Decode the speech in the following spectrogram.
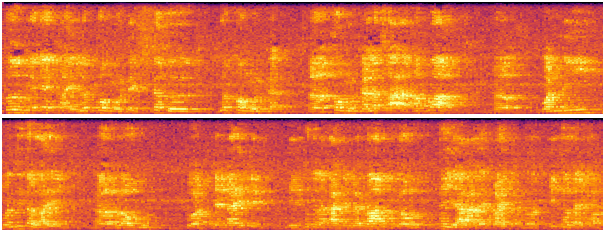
เพิ่มและแก้ไขลดข้อมูลเด็กก็คือลดข้อมูลข้อมูลการรักษาครับว่า วันนี้วันที่เท่าไหร่เราตรวจยังไงเด็กมีพัฒนาการยังไงบ้างเราให้ยาอะไรไปจำนวนกี่เท่าไหร่ครับ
